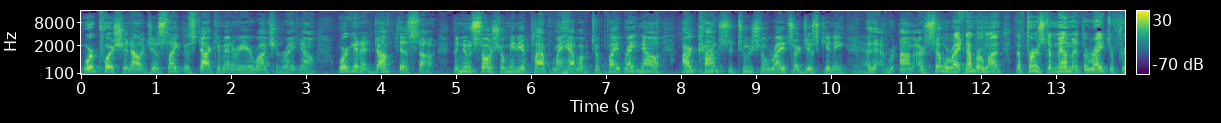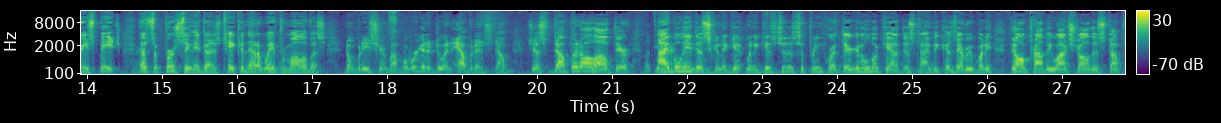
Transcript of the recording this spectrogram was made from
we're pushing out, just like this documentary you're watching right now. We're going to dump this out. The new social media platform I have up to fight right now. Our constitutional rights are just getting uh, um, our civil right. Number one, the First Amendment, the right to free speech. That's the first thing they've done is taken that away from all of us. Nobody's hearing about. it. But we're going to do an evidence dump. Just dump it all out there. The I believe this is going to get when it gets to the Supreme Court. They're going to look at it this time because everybody they'll probably watched all this stuff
